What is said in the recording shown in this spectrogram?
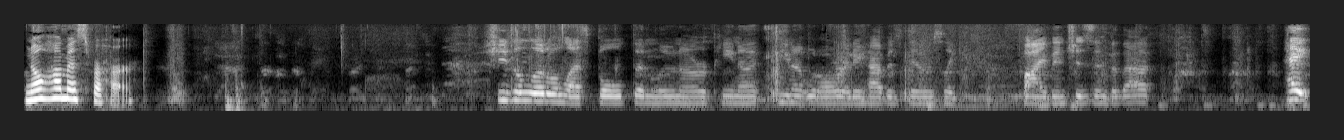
No hummus for her. She's a little less bold than Luna or Peanut. Peanut would already have his nose like five inches into that. Hey!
